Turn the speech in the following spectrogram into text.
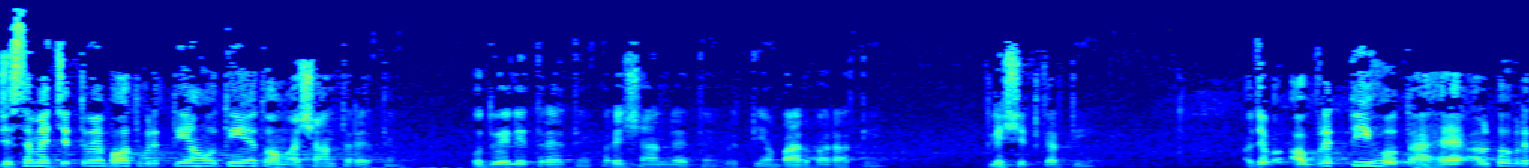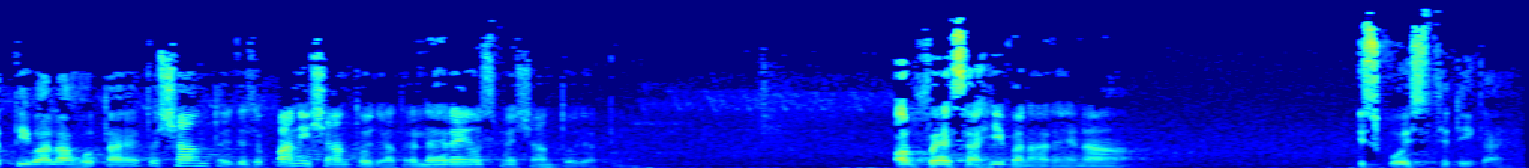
जिस समय चित्त में बहुत वृत्तियाँ होती हैं तो हम अशांत रहते हैं, उद्वेलित रहते हैं, परेशान रहते हैं, वृत्तियाँ बार बार आती हैं, क्लेशित करती हैं। और जब अवृत्ति होता है, अल्प वृत्ति वाला होता है तो शांत है, जैसे पानी शांत हो जाता है, लहरें उसमें शांत हो जाती हैं। और वैसा ही बना रहना, इसको स्थिति का है।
